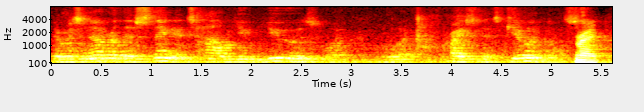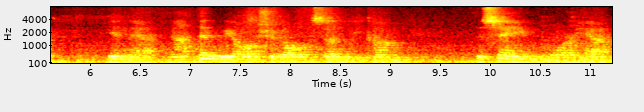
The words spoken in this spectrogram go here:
there was never this thing, it's how you use what, what Christ has given us. Right. In that, not that we all should all of a sudden become the same or have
